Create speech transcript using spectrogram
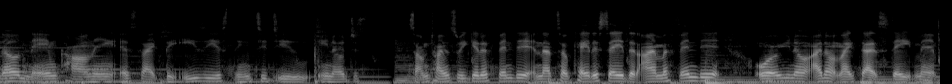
no name calling. It's like the easiest thing to do, you know, just sometimes we get offended, and that's okay to say that I'm offended or, you know, I don't like that statement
